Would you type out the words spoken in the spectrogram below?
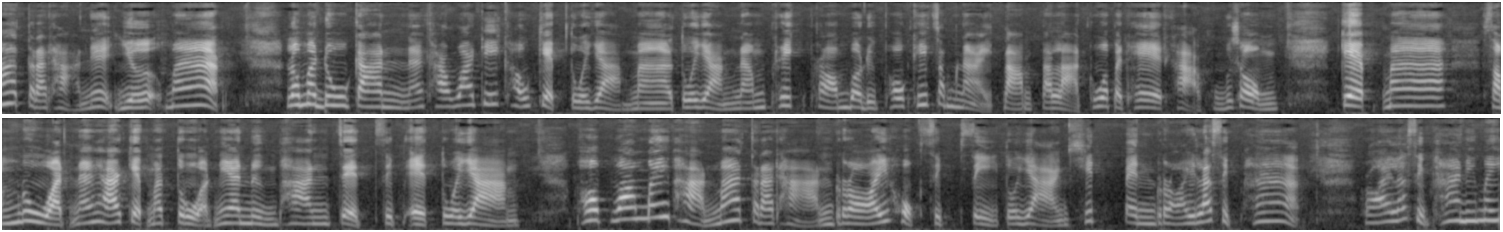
มาตรฐานเนี่ยเยอะมาก เรามาดูกันนะคะว่าที่เขาเก็บตัวอย่างมาตัวอย่างน้ำพริกพร้อมบริโภคที่จำหน่ายตามตลาดทั่วประเทศค่ะคุณผู้ชม เก็บมาสำรวจนะคะเก็บมาตรวจเนี่ย1,071 ตัวอย่าง พบว่าไม่ผ่านมาตรฐาน 164 ตัวอย่างคิดเป็นร้อยละ 15 ร้อยละ 15 นี่ไม่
